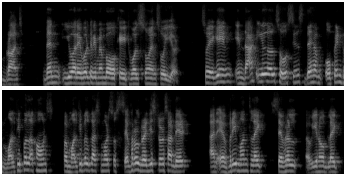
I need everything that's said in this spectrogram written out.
branch. Then you are able to remember okay it was so and so year. So again in that year also since they have opened multiple accounts for multiple customers. So several registers are there and every month like several uh, you know like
